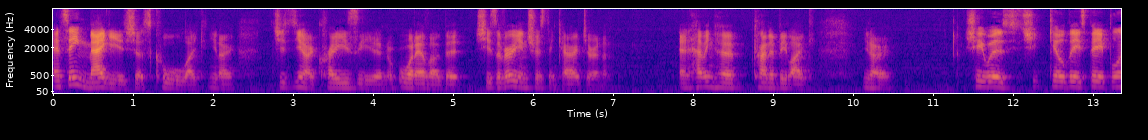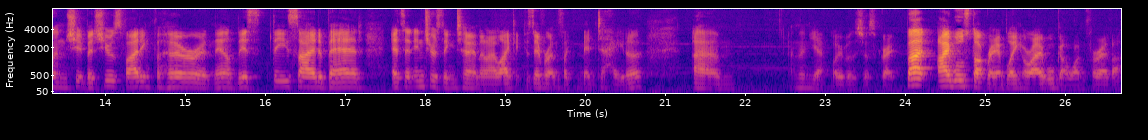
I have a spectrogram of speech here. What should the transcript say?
and seeing Maggie is just cool. Like you know, she's you know crazy and whatever, but she's a very interesting character, and and having her kind of be like, you know, she was she killed these people and she but she was fighting for her and now this these side are bad. It's an interesting turn and i like it because everyone's like meant to hate her. Um and then yeah loba's just great. But i will stop rambling or i will go on forever.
